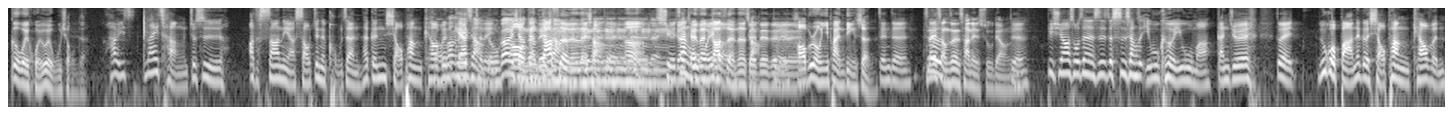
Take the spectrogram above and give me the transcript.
各位回味无穷的？还有一那一场就是阿德萨尼亚少见的苦战，他跟小胖小 Kelvin 胖那场 Gastelum 我刚才想哦跟讲这场 Gastelum 的那场对对对嗯对对血跟战 Kevin 五回 Gastelum 合，那场，对对对对，好不容易判定胜。真的那一这场真的差点输掉了。对，必须要说真的是这世上是一物克一物吗？感觉对，如果把那个小胖 Kelvin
